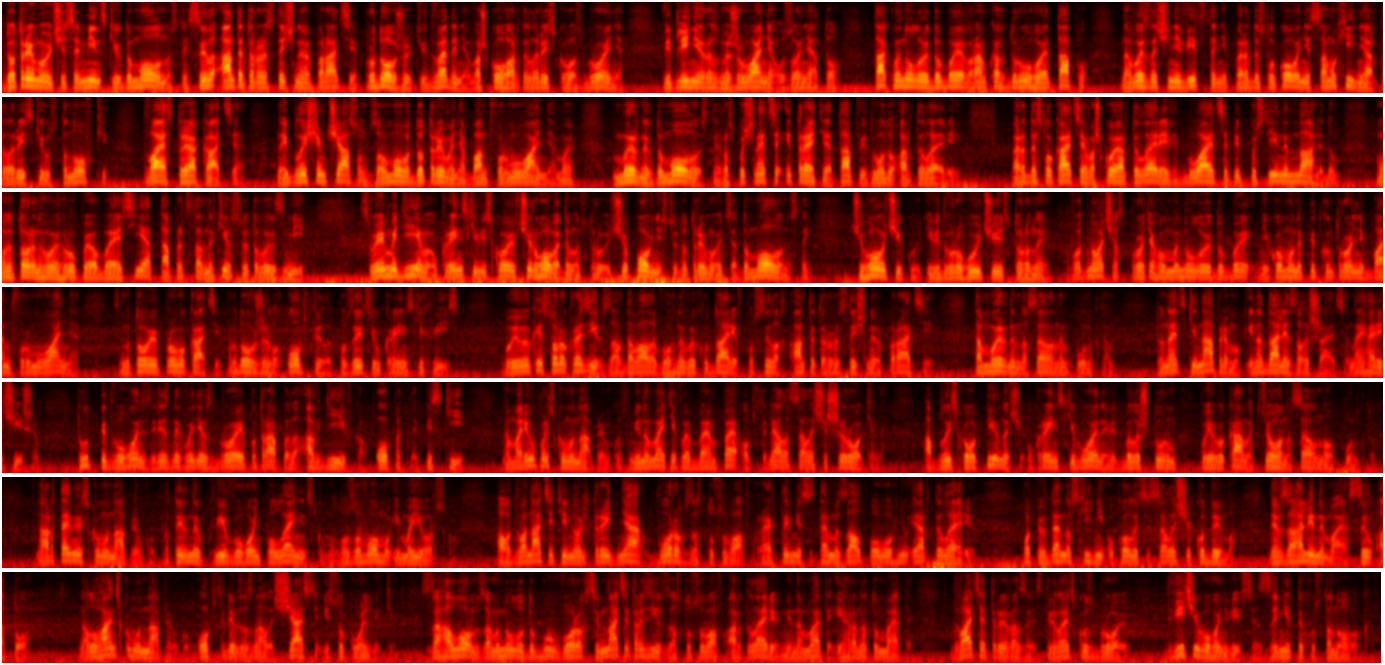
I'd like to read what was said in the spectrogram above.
Дотримуючися мінських домовленостей, сили антитерористичної операції продовжують відведення важкого артилерійського озброєння від лінії розмежування у зоні АТО. Так минулої доби в рамках другого етапу на визначеній відстані передислоковані самохідні артилерійські установки 2 С-3 Акація. Найближчим часом, за умови дотримання бандформуваннями мирних домовленостей, розпочнеться і третій етап відводу артилерії. Передислокація важкої артилерії відбувається під постійним наглядом моніторингової групи ОБСЄ та представників світових ЗМІ. Своїми діями українські військові вчергове демонструють, що повністю дотримуються домовленостей, чого очікують і від ворогуючої сторони. Водночас, протягом минулої доби нікому не підконтрольні бандформування з метою провокацій продовжили обстріли позицій українських військ. Бойовики 40 разів завдавали вогневих ударів по силах антитерористичної операції та мирним населеним пунктам. Донецький напрямок і надалі залишається найгарячішим. Тут під вогонь з різних видів зброї потрапили Авдіївка, Опитне, Піски. На Маріупольському напрямку з мінометів і БМП обстріляли селище Широкіне. А близько опівночі українські воїни відбили штурм бойовиками цього населеного пункту. На Артемівському напрямку противник вів вогонь по Ленінському, Лозовому і Майорську. А о 12.03 дня ворог застосував реактивні системи залпового вогню і артилерію по південно-східній околиці селища Кодима, де взагалі немає сил АТО. На Луганському напрямку обстрілів зазнали щастя і сокольники. Загалом за минулу добу ворог 17 разів застосував артилерію, міномети і гранатомети, 23 рази стрілецьку зброю. Двічі вогонь вівся з зенітних установок.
